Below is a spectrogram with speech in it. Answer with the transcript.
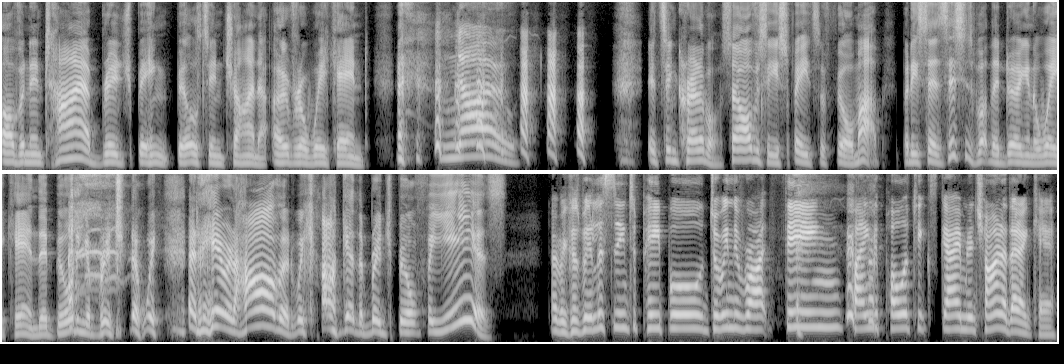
of an entire bridge being built in China over a weekend. No. It's incredible. So obviously he speeds the film up, but he says this is what they're doing in a weekend. They're building a bridge in a week. And here at Harvard, we can't get the bridge built for years. Oh, because we're listening to people doing the right thing, playing the politics game. And in China, they don't care.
